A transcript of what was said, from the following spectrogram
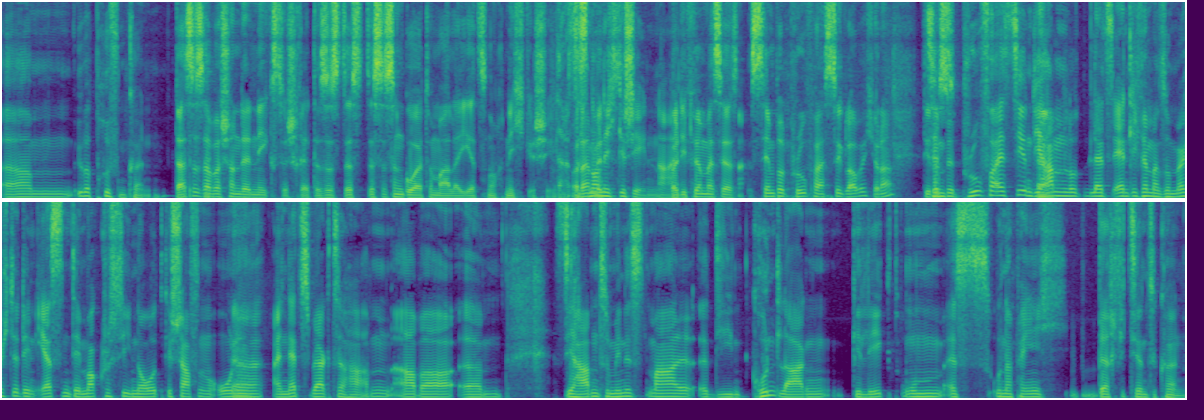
ähm, überprüfen können. Das ist aber schon der nächste Schritt. Das ist, das, das ist in Guatemala jetzt noch nicht geschehen. Das oder? ist noch Mit- nicht geschehen, nein. Weil die Firma ist ja Simple Proof heißt sie, glaube ich, oder? Die Simple Proof heißt sie und die Ja. haben letztendlich, wenn man so möchte, den ersten Democracy Node geschaffen, ohne Ja. ein Netzwerk zu haben. Aber ähm, sie haben zumindest mal äh, die Grundlagen gelegt, um es unabhängig verifizieren zu können.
